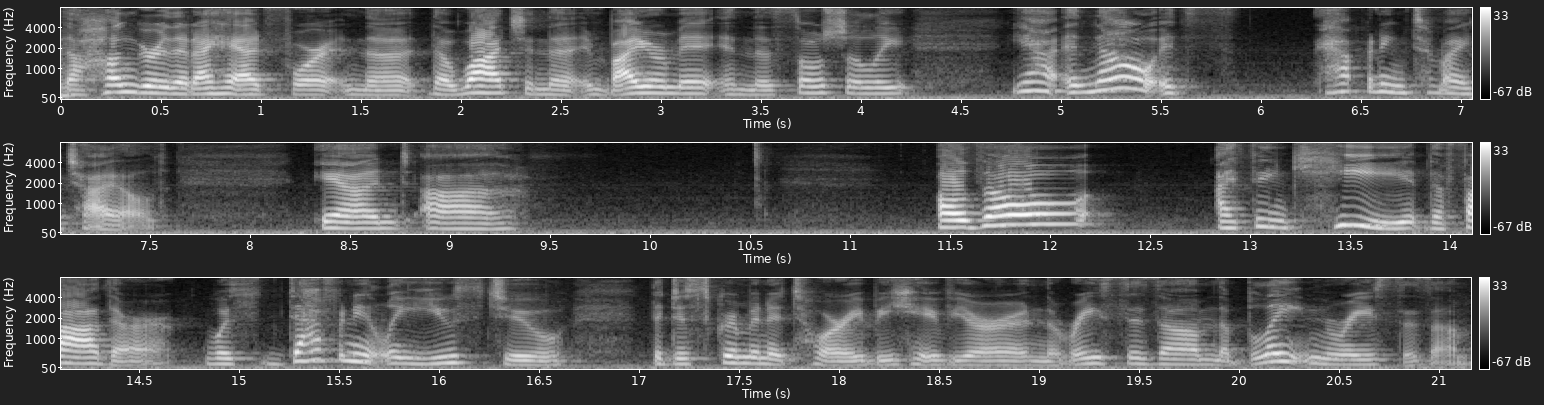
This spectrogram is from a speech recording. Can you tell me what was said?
the hunger that I had for it, and the the watch and the environment and the socially, yeah. And now it's happening to my child, and uh, although I think he, the father, was definitely used to the discriminatory behavior and the racism, the blatant racism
